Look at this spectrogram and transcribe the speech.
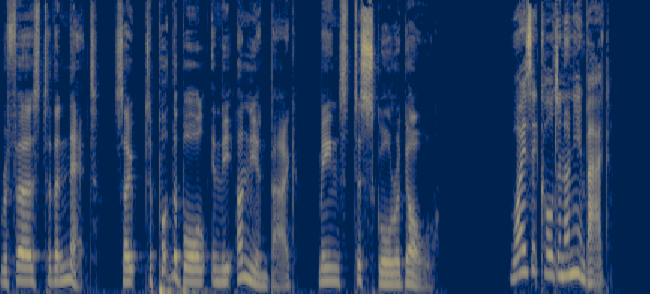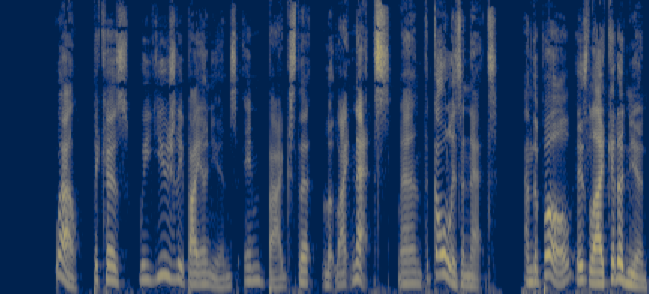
refers to the net, so to put the ball in the onion bag means to score a goal. Why is it called an onion bag? Well, because we usually buy onions in bags that look like nets, and the goal is a net, and the ball is like an onion.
